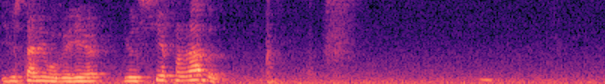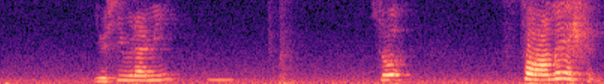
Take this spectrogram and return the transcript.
If you're standing over here, you'll see a parabola. You see what I mean? So, formation,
